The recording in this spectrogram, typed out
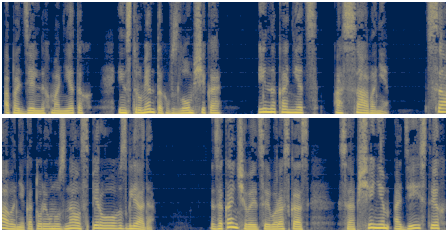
о поддельных монетах, инструментах взломщика и, наконец, о саване. Саване, который он узнал с первого взгляда. Заканчивается его рассказ сообщением о действиях,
